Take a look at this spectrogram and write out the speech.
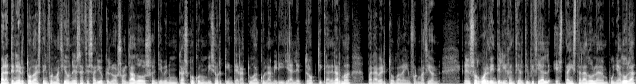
Para tener toda esta información es necesario que los soldados lleven un casco con un visor que interactúa con la mirilla electroóptica del arma para ver toda la información. El software de inteligencia artificial está instalado en la empuñadura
